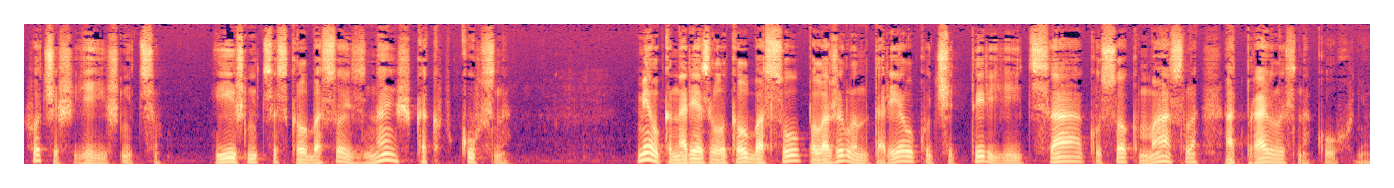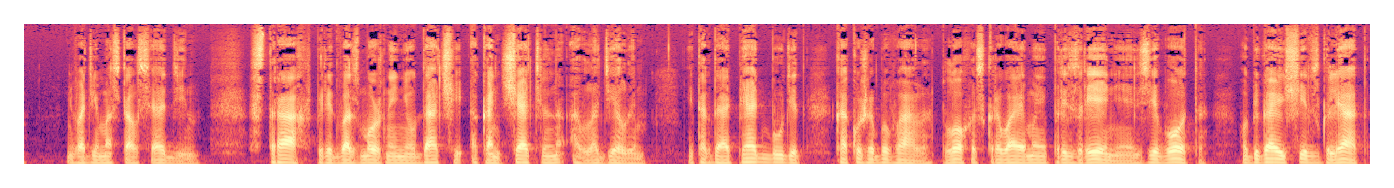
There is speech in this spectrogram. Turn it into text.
«Хочешь яичницу? Яичница с колбасой, знаешь, как вкусно!» Мелко нарезала колбасу, положила на тарелку четыре яйца, кусок масла, отправилась на кухню. Вадим остался один. Страх перед возможной неудачей окончательно овладел им. И тогда опять будет, как уже бывало, плохо скрываемое презрение, зевота, убегающий взгляд,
